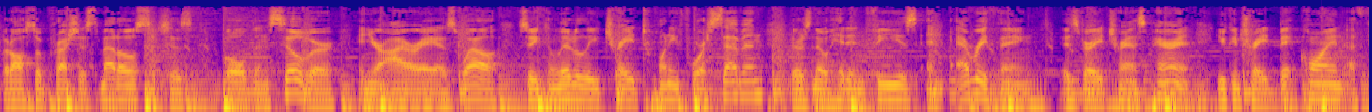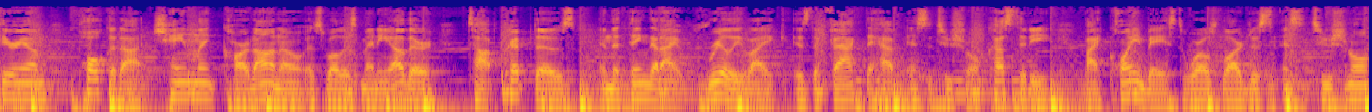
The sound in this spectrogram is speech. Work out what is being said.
but also precious metals such as gold and silver in your IRA as well. So you can literally trade 24 seven. There's no hidden hidden fees, and everything is very transparent. You can trade Bitcoin, Ethereum, Polkadot, Chainlink, Cardano, as well as many other top cryptos. And the thing that I really like is the fact they have institutional custody by Coinbase, the world's largest institutional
